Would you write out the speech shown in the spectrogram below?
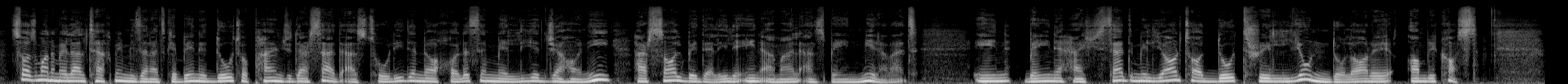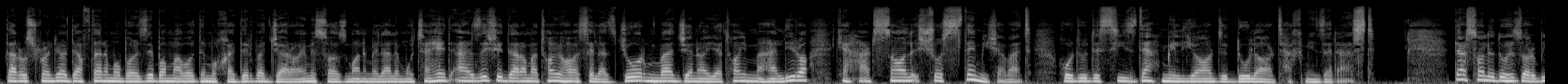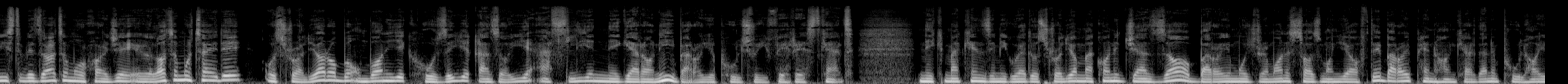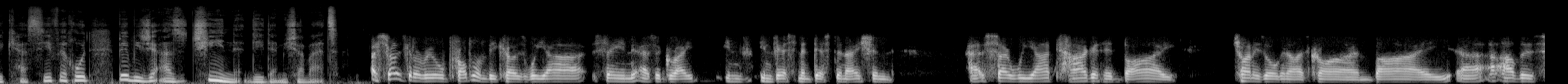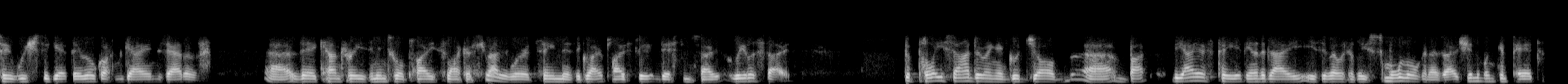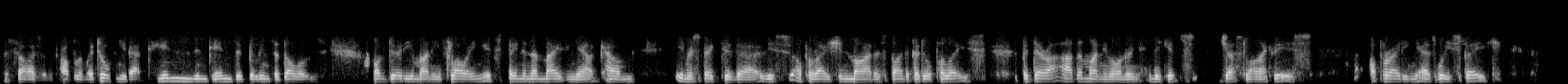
سازمان ملل تخمین می‌زند که بین دو تا پنج درصد از تولید ناخالص ملی جهانی هر سال به دلیل این عمل از بین می رود. این بین 800 میلیارد تا دو تریلیون دلار آمریکاست. در استرالیا دفتر مبارزه با مواد مخدر و جرایم سازمان ملل متحد ارزش درآمدهای حاصل از جرم و جنایتهای محلی را که هر سال شسته می شود حدود 13 میلیارد دلار تخمین زده است. در سال 2020 وزارت مرخارجه ایالات متحده استرالیا را به عنوان یک حوزه غذایی اصلی نگرانی برای پولشویی فهرست کرد. نیک مکنزی می‌گوید استرالیا مکان جذاب برای مجرمان سازمان یافته برای پنهان کردن پولهای کثیف خود به ویژه از چین دیده می شود. Australia's got a real problem because we are seen as a great investment destination. Uh, so we are targeted by Chinese organised crime, by uh, others who wish to get their ill-gotten gains out of uh, their countries and into a place like Australia, where it's seen as a great place to invest in, say, real estate. The police are doing a good job, uh, but the AFP at the end of the day is a relatively small organisation when compared to the size of the problem. We're talking about tens and tens of billions of dollars of dirty money flowing. It's been an amazing outcome in respect of uh, this operation Midas by the federal police. But there are other money laundering syndicates just like this operating as we speak,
